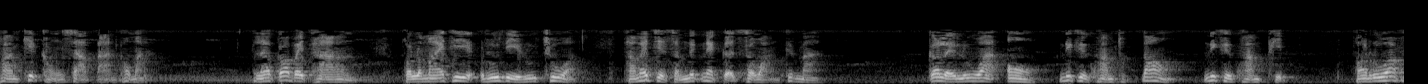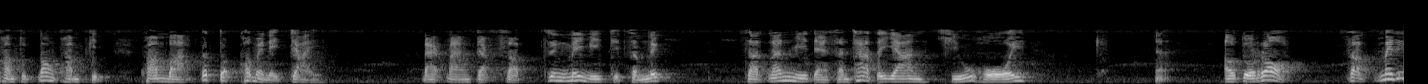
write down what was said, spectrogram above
ความคิดของซาตานเข้ามา แล้วก็ไปทานผลไม้ที่รู้ดีรู้ชั่ว ทำให้จิตสำนึกเนี่ยเกิดสว่างขึ้นมา ก็เลยรู้ว่าอ๋อนี่คือความถูกต้อง นี่คือความผิด พอรู้ว่าความถูกต้องความผิด ความบาปก็ตกเข้าไปในใจ แตกต่างจากสัตว์ ซึ่งไม่มีจิตสำนึก สัตว์นั้นมีแต่สัญชาตญาณหิวโหย เอาตัวรอด สัตว์ไม่ได้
